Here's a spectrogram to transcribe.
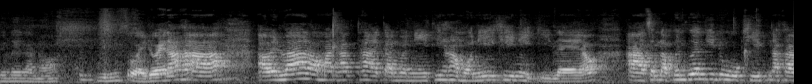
จังเลยล่ะเนาะยิ้มสวยด้วยนะคะ เอาเป็นว่าเรามาทักทายกันวันนี้ที่ Harmony Clinic อีกแล้ว อ่าสำหรับเพื่อนๆที่ดูคลิปนะคะ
